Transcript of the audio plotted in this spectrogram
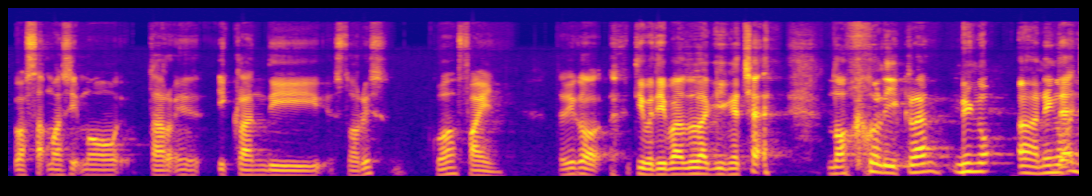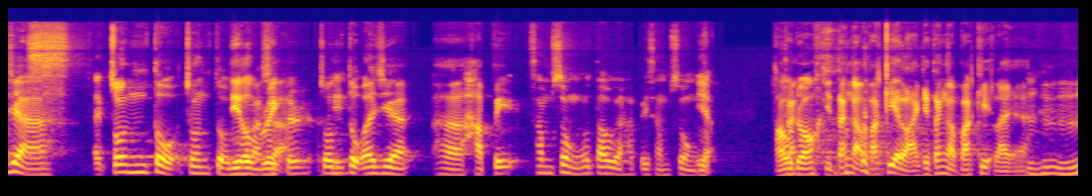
WhatsApp masih mau taruh iklan di stories, gua fine. Tapi kalau tiba-tiba lu lagi ngechat nongol iklan, nengok eh, nengok aja a contoh contoh Deal rasa. breaker, contoh aja eh, HP Samsung lu tahu gak HP Samsung Ya, tahu dong. kita nggak pakai lah kita nggak pakai lah ya Mhm, mhm.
